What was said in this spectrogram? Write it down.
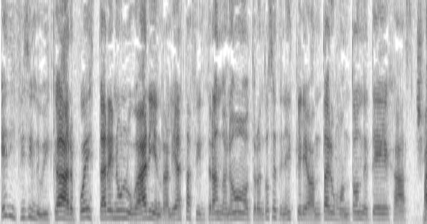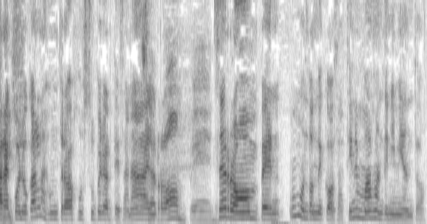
es difícil de ubicar. Puede estar en un lugar y en realidad está filtrando en otro. Entonces tenés que levantar un montón de tejas. Para colocarlas es un trabajo súper artesanal. Se rompen. Se rompen, un montón de cosas, tienen más mantenimiento.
